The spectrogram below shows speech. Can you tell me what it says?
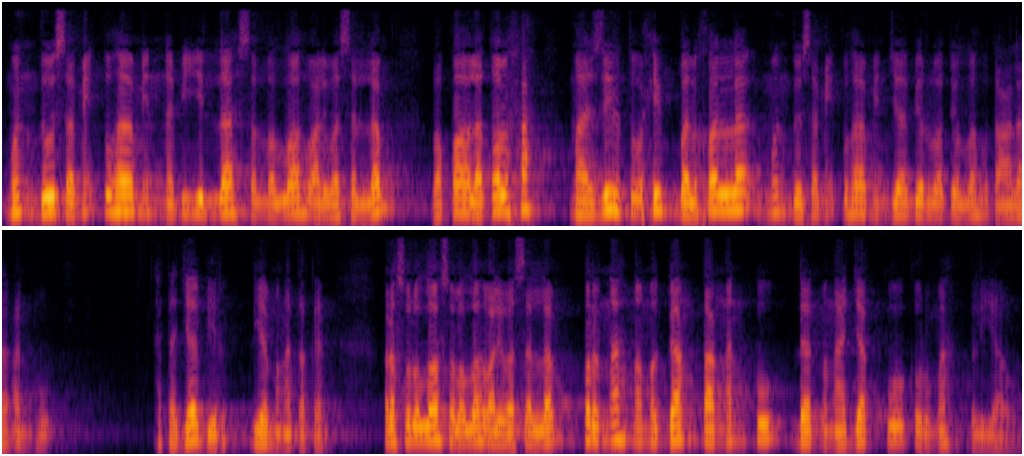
mundu sami'tuha min nabiyillah sallallahu alaihi wasallam wa qala Talhah ma uhibbal khalla mundu sami'tuha min Jabir radhiyallahu taala anhu. Kata Jabir, dia mengatakan, Rasulullah Shallallahu alaihi wasallam pernah memegang tanganku dan mengajakku ke rumah beliau.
